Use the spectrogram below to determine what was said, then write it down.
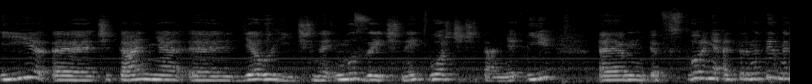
І е, читання е, діалогічне, і музичне, і творче читання, і е, створення альтернативних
